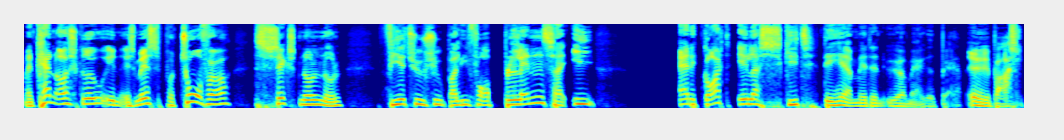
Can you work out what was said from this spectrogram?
Man kan også skrive en sms på 42 600 24 7, bare lige for at blande sig i, er det godt eller skidt, det her med den øremærkede øh, barsel?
